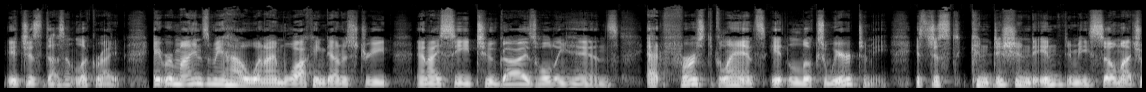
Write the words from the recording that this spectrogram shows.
It just doesn't look right. It reminds me how when I'm walking down a street and I see two guys holding hands, at first glance, it looks weird to me. It's just conditioned into me so much.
